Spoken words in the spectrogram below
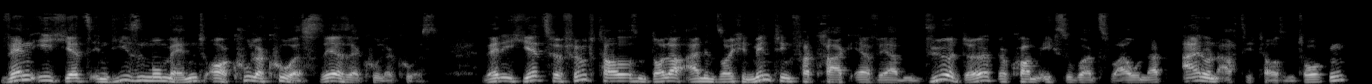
Wenn ich jetzt in diesem Moment, oh, cooler Kurs, sehr, sehr cooler Kurs, wenn ich jetzt für 5000 Dollar einen solchen Minting-Vertrag erwerben würde, bekomme ich sogar 281.000 Token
